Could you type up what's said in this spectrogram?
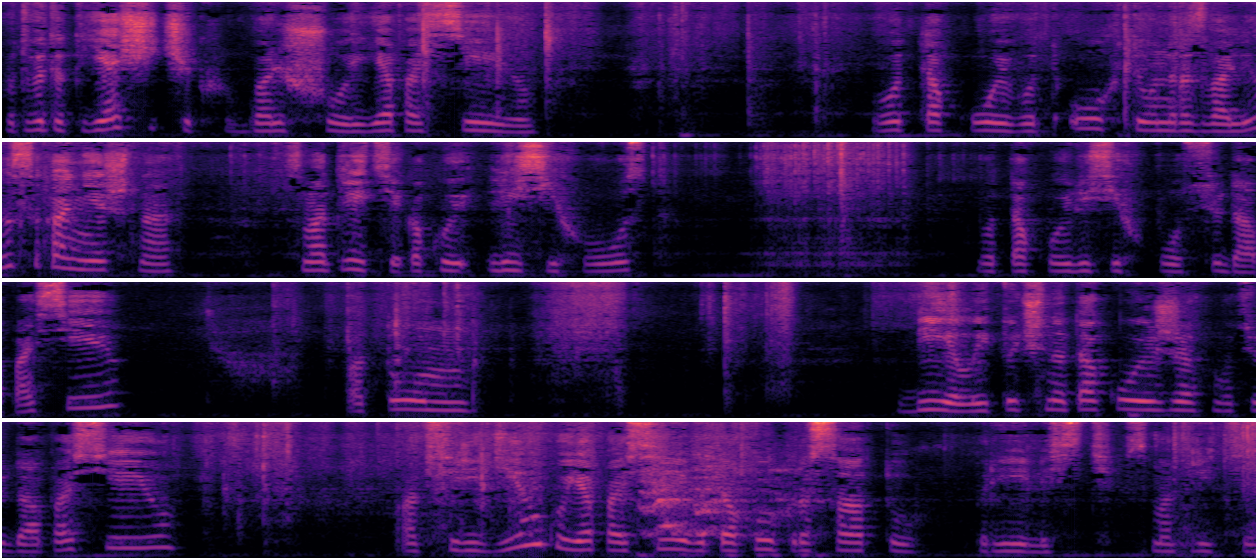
Вот в этот ящичек большой я посею. Вот такой вот. Ух ты, он развалился, конечно. Смотрите, какой лисий хвост. Вот такой лисий хвост сюда посею. Потом белый точно такой же. Вот сюда посею. А в серединку я посею вот такую красоту. Прелесть. Смотрите.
